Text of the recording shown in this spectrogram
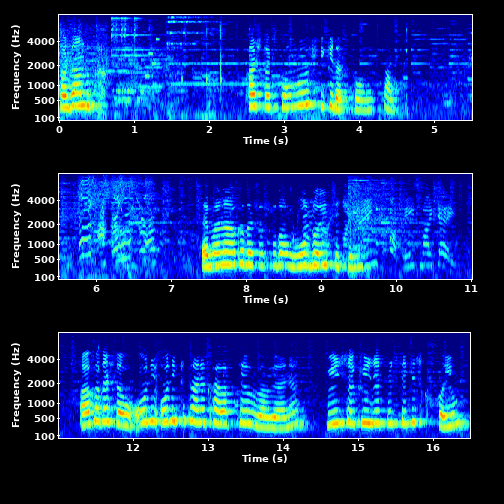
Kazandık. Kaç dakika olmuş? 2 dakika olmuş. Tamam. Hemen arkadaşlar şuradan Rosa'yı seçelim. Arkadaşlar 10 12 tane karakter var yani. 1878 kupayım.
